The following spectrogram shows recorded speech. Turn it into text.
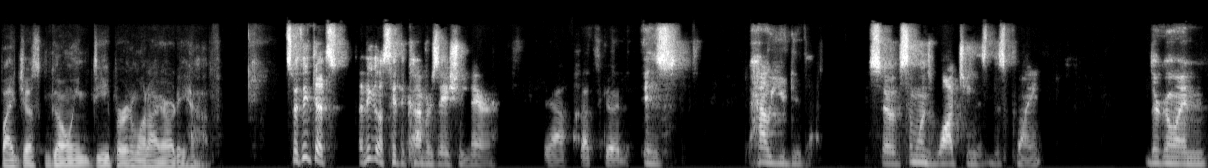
by just going deeper in what I already have. So I think that's I think I'll say the conversation there. Yeah, that's good. Is how you do that. So if someone's watching this at this point, they're going,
